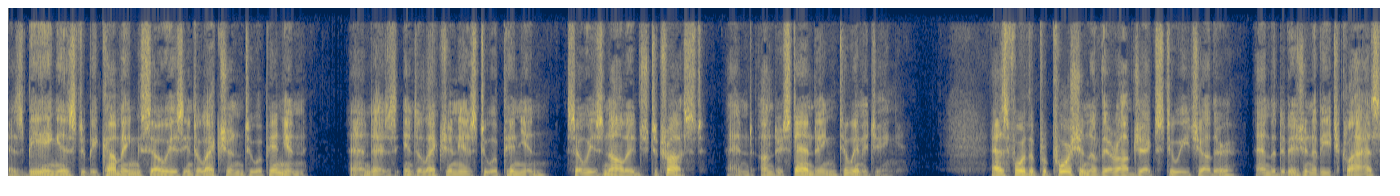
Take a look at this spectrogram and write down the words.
As being is to becoming, so is intellection to opinion, and as intellection is to opinion, so is knowledge to trust and understanding to imaging. As for the proportion of their objects to each other, and the division of each class,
